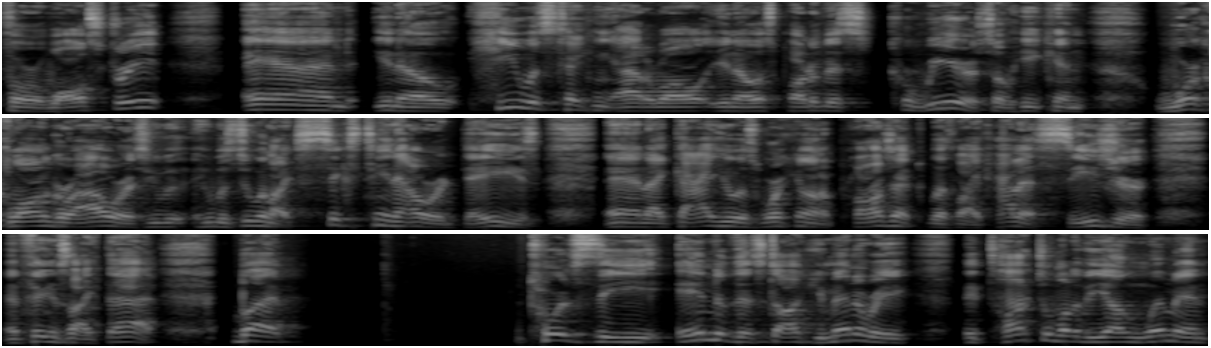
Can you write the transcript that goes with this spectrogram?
for Wall Street. And, you know, he was taking Adderall, you know, as part of his career so he can work longer hours. He he was doing like 16 hour days. And a guy he was working on a project with like had a seizure and things like that. But towards the end of this documentary, they talk to one of the young women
